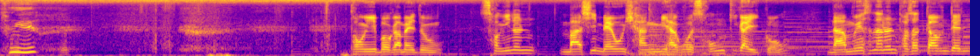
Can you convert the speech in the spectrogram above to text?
송이에요? 동의보감에도 송이는 맛이 매우 향미하고 송기가 있고 나무에서 나는 버섯 가운데는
